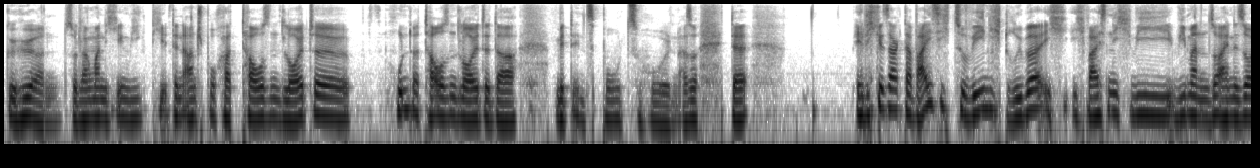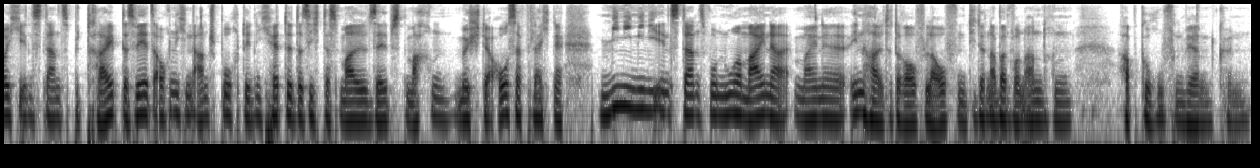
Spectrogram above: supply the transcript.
gehören, solange man nicht irgendwie die, den Anspruch hat, 1000 Leute, 100.000 Leute da mit ins Boot zu holen. Also der, ehrlich gesagt, da weiß ich zu wenig drüber. Ich, ich weiß nicht, wie, wie man so eine solche Instanz betreibt. Das wäre jetzt auch nicht ein Anspruch, den ich hätte, dass ich das mal selbst machen möchte, außer vielleicht eine Mini-Mini-Instanz, wo nur meine, meine Inhalte drauf laufen, die dann aber von anderen abgerufen werden können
